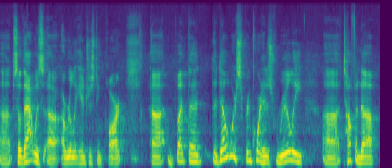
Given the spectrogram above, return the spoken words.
Uh, so that was a, a really interesting part. Uh, but the, the Delaware Supreme Court has really uh, toughened up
